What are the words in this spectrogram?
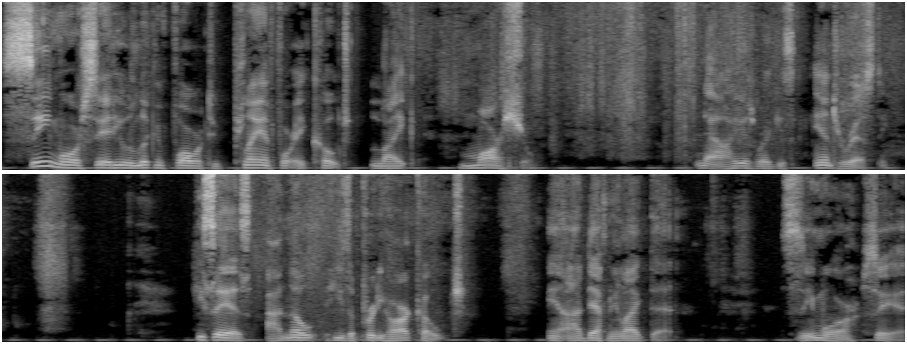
Seymour said he was looking forward to playing for a coach like Marshall. Now, here's where it gets interesting. He says, I know he's a pretty hard coach, and I definitely like that. Seymour said,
